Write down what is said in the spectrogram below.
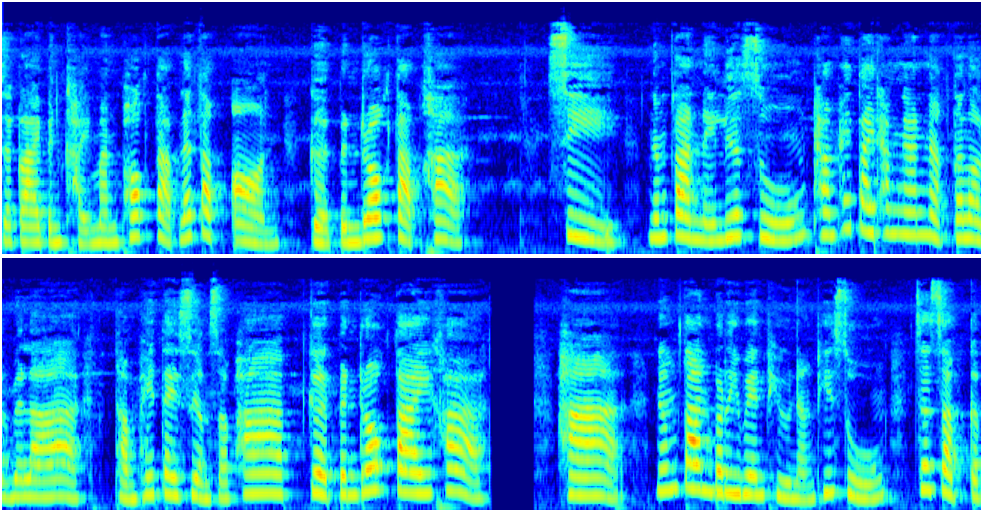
จะกลายเป็นไขมันพอกตับและตับอ่อน เกิดเป็นโรคตับค่ะ 4. น้ำตาลในเลือดสูงทำให้ไตทำงานหนักตลอดเวลาทำให้ไตเสื่อมสภาพ เกิดเป็นโรคไตค่ะ 5. น้ำตาลบริเวณผิวหนังที่สูง จะจับกับ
